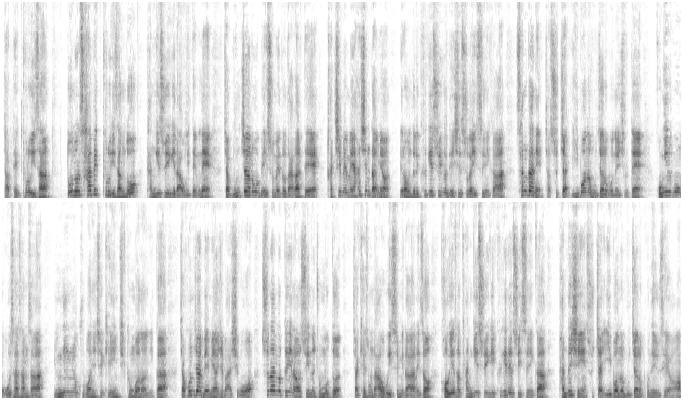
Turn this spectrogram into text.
자, 100% 이상 또는 400% 이상도 단기 수익이 나오기 때문에 자, 문자로 매수 매도 나갈 때 같이 매매 하신다면 여러분들이 크게 수익을 내실 수가 있으니까 상단에 자, 숫자 2번을 문자로 보내주실 때 010-5434-6669번이 제 개인 직통번호니까 자 혼자 매매하지 마시고 순환로 등이 나올 수 있는 종목들 자 계속 나오고 있습니다. 그래서 거기에서 단기 수익이 크게 될 수 있으니까 반드시 숫자 2번을 문자로 보내주세요.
